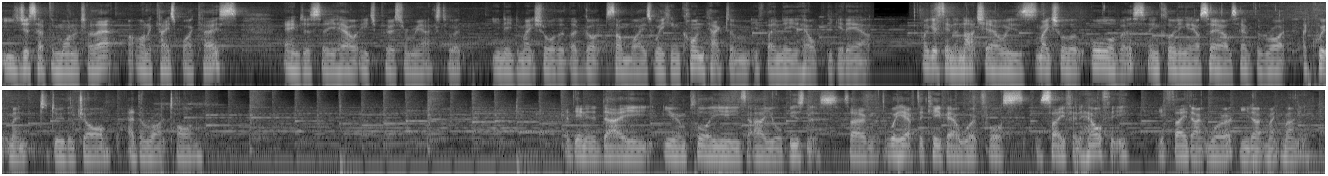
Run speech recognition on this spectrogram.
You just have to monitor that on a case by case and just see how each person reacts to it. You need to make sure that they've got some ways we can contact them if they need help to get out. I guess in a nutshell is make sure that all of us, including ourselves, have the right equipment to do the job at the right time. At the end of the day, your employees are your business. So we have to keep our workforce safe and healthy. If they don't work, you don't make money.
